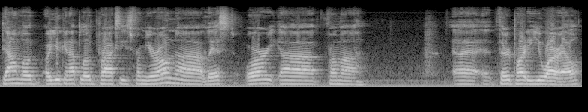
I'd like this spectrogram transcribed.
download or you can upload proxies from your own uh, list or uh, from a, a third-party URL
